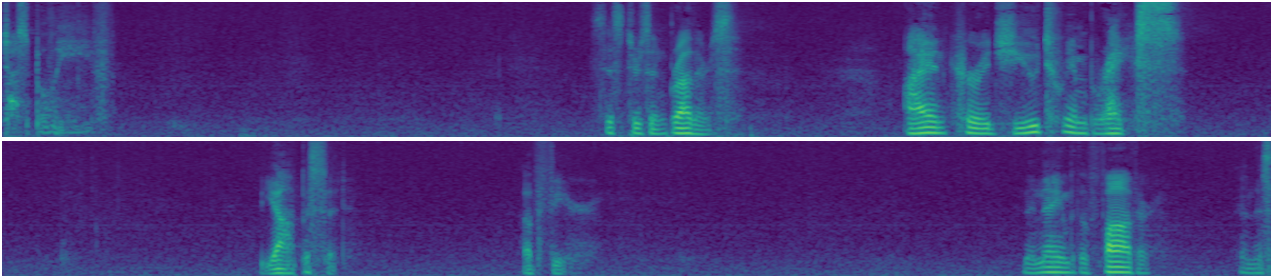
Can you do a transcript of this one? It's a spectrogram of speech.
just believe. Sisters and brothers, I encourage you to embrace the opposite of fear. In the name of the Father, and the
